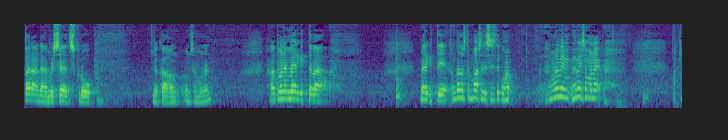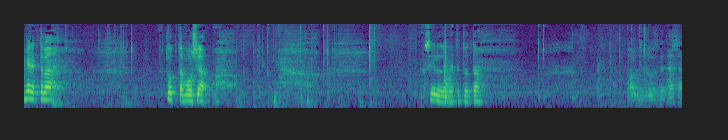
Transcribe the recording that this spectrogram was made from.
Paradigm Research Group, joka on, on semmoinen, hän on tämmöinen merkittävä, merkittävä on tuosta Bassetissa sitten, kun hän on hyvin, hyvin semmoinen miellyttävä tuttavuus ja silleen, että tota... Onko sitten tässä,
